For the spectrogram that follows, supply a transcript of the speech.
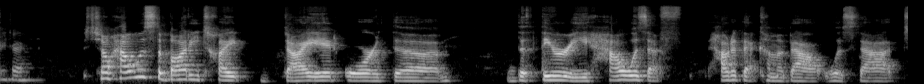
Okay. So, how was the body type diet or the the theory? How was that? How did that come about? Was that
